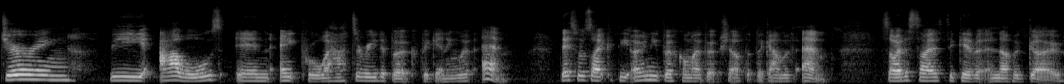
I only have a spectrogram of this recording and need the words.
during the OWLs in April I had to read a book beginning with M. This was like the only book on my bookshelf that began with M. So I decided to give it another go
